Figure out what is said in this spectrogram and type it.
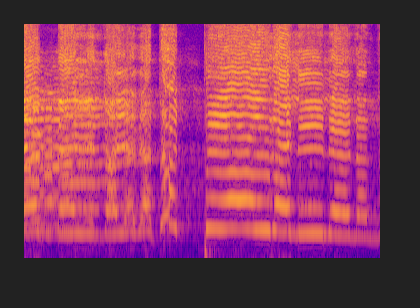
ಎಮ್ಮೆಯಿಂದ ಎದೆ ತಟ್ಟಿ ಹೇಳಿದ ನೀನೇ ನನ್ನ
